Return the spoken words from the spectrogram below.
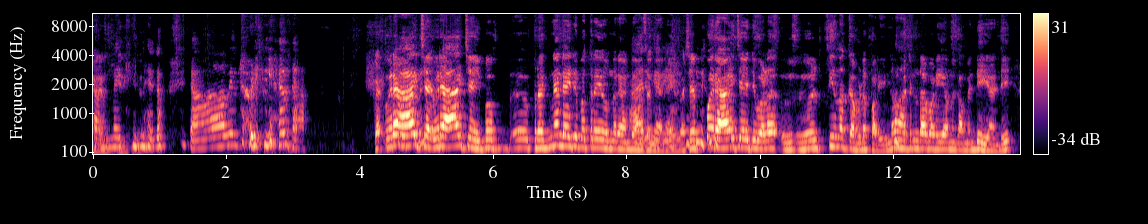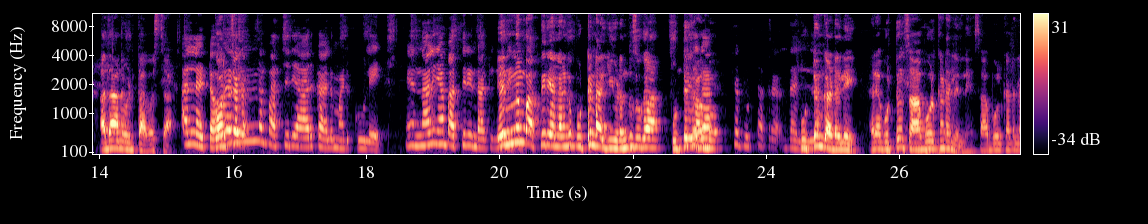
സമ്മതിക്കില്ലല്ലോ രാവിലെ തുടങ്ങിയതാ. ഒരാഴ്ച ഒരാഴ്ച. ഇപ്പൊ പ്രഗ്നന്റ് ആയിട്ട് ഇപ്പൊ എത്രയോ ഒന്നര രണ്ട് മാസം കഴിഞ്ഞായി. പക്ഷെ ഇപ്പൊ ഒരാഴ്ച ആയിട്ട് ഇവിടെ ഏൾത്തി എന്നൊക്കെ അവിടെ പറയും. നിങ്ങളുടെ നാട്ടിൽ എന്താ പറയാന്ന് കമന്റ് ചെയ്യാണ്ട് അതാണ് ഇവിടുത്തെ അവസ്ഥ. അല്ല കേട്ടോ പത്തിരി ആർക്കാലും മടുക്കൂലേ? എന്നാലും ഞാൻ പത്തിരി ഉണ്ടാക്കി എന്നും പത്തിരി അല്ല എനിക്ക് പുട്ടുണ്ടാക്കി. ഇവിടെ എന്ത് സുഖ? പുട്ട് പുട്ട് കടലേ. അല്ല പുട്ടും സാബോൾ കടലല്ലേ? സാബോൾ കടല.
